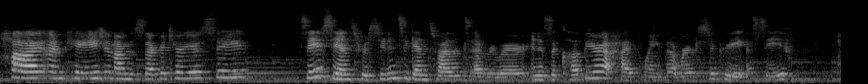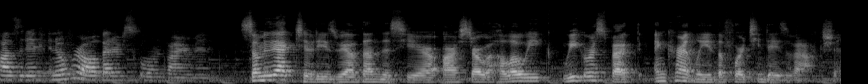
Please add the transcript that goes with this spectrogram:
Hi, I'm Paige and I'm the secretary of SAVE. SAVE stands for Students Against Violence Everywhere and is a club year at High Point that works to create a safe, positive, and overall better school environment. Some of the activities we have done this year are Start with Hello Week, Week of Respect, and currently the 14 Days of Action.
